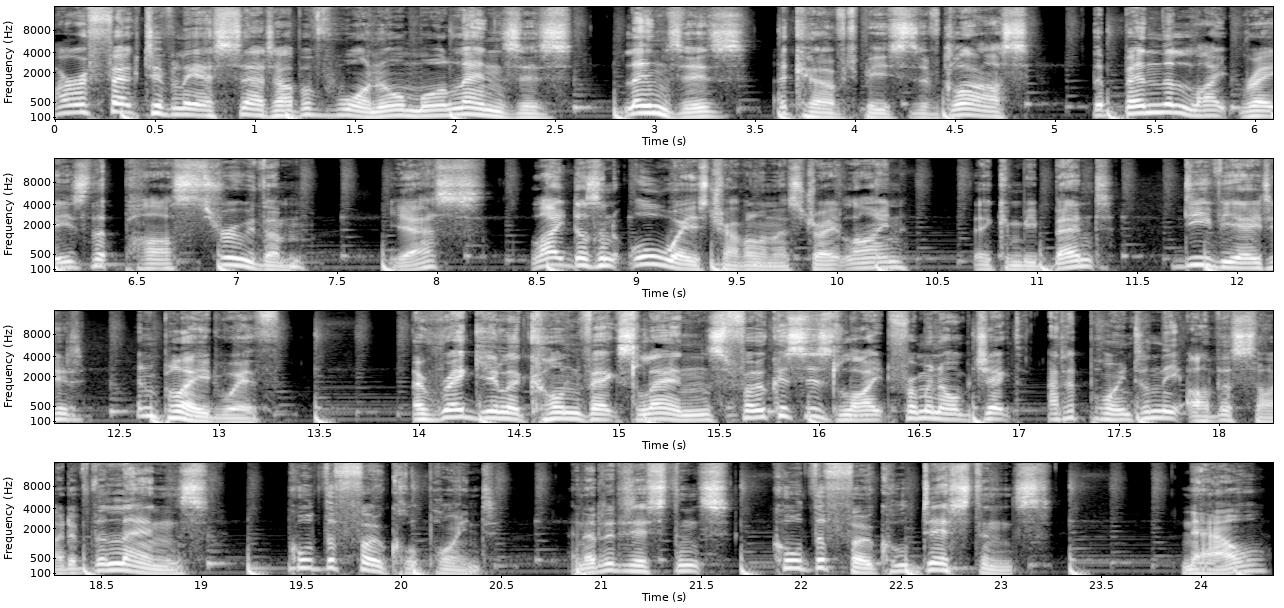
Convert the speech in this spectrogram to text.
are effectively a setup of one or more lenses. Lenses are curved pieces of glass that bend the light rays that pass through them. Yes, light doesn't always travel in a straight line. They can be bent, deviated, and played with. A regular convex lens focuses light from an object at a point on the other side of the lens, called the focal point, and at a distance called the focal distance. Now,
